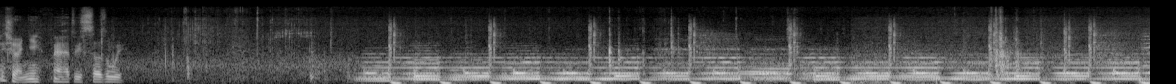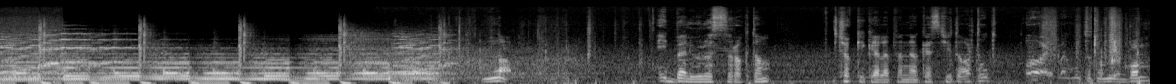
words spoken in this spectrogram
És ennyi, mehet vissza az új. Na, itt belül összeraktam, csak ki kellett venni a kesztyűtartót. Aj, megmutatom jobban,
